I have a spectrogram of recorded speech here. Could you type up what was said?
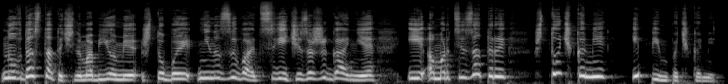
но в достаточном объеме, чтобы не называть свечи зажигания и амортизаторы штучками и пимпочками.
